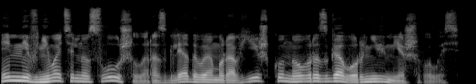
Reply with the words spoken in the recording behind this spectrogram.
Эмми внимательно слушала, разглядывая муравьишку, но в разговор не вмешивалась.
